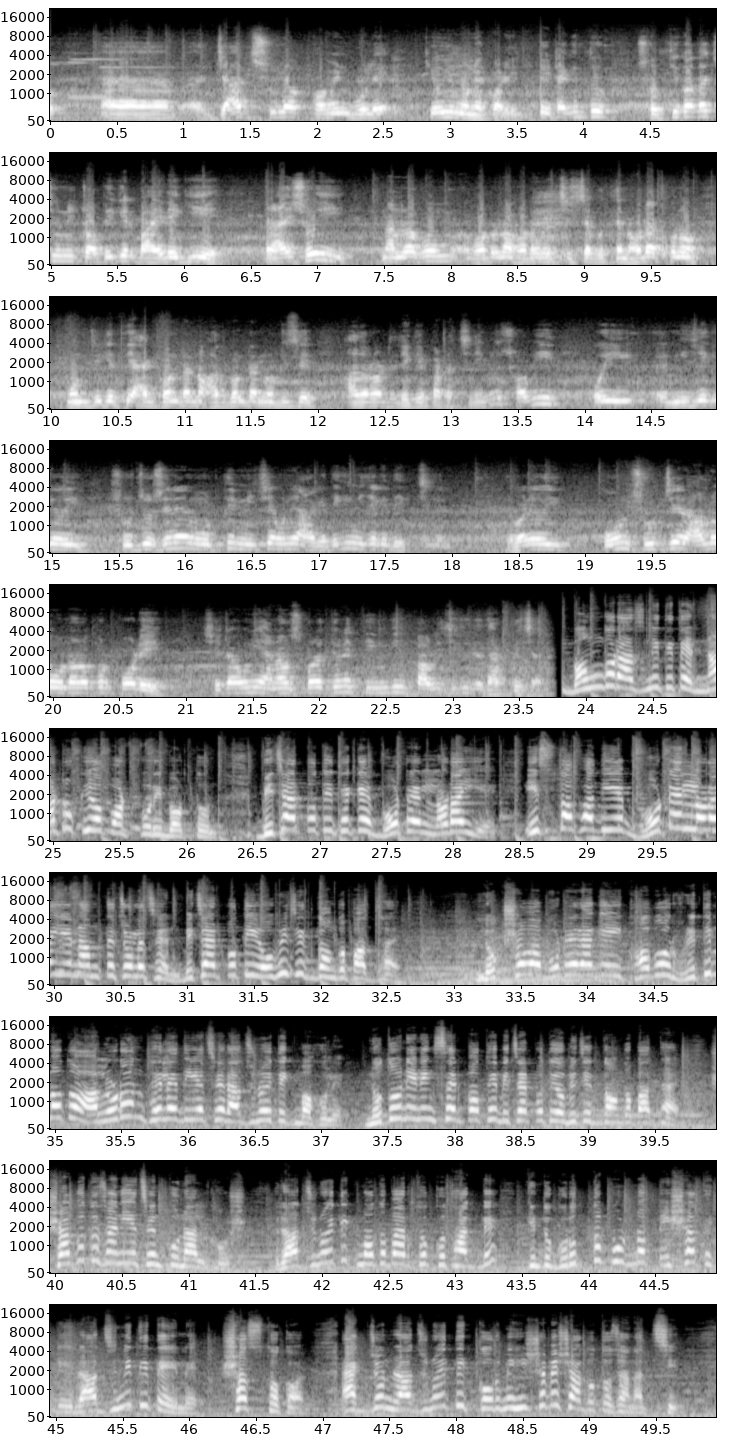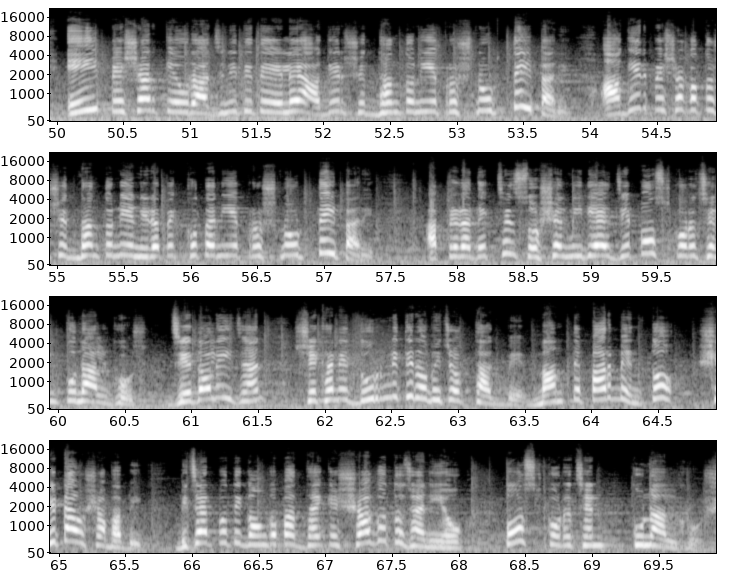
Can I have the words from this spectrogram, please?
জাজ সুলভ কমেন্ট বলে কেউই মনে করেনি। এটা কিন্তু সত্যি কথা যে উনি টপিকের বাইরে গিয়ে প্রায়শই নানা রকম ঘটনা ঘটানোর চেষ্টা করতেন। হঠাৎ কোনো মন্ত্রীকে তি- এক ঘণ্টা আধ ঘণ্টা নোটিশে আদালতে ডেকে পাঠাচ্ছেন এগুলো সবই ওই, নিজেকে ওই সূর্য সেনের মূর্তির নিচে উনি আগে থেকেই নিজেকে দেখছিলেন। এবারে ওই কোন সূর্যের আলো ওনার ওপর পড়ে, সেটা উনি অ্যানাউন্স করার জন্য তিন দিন পাবলিসিটিতে থাকতে চান। বঙ্গ রাজনীতিতে নাটকীয় পট পরিবর্তন। বিচারপতি থেকে ভোটের লড়াইয়ে ইস্তফা দিয়ে ভোটের লড়াইয়ে নামতে চলেছেন বিচারপতি অভিজিৎ গঙ্গোপাধ্যায়। লোকসভা ভোটের আগে এই খবর রীতিমতো আলোড়ন ফেলে দিয়েছে রাজনৈতিক মহলে। নতুন ইনিংসের পথে বিচারপতি অভিজিৎ গঙ্গোপাধ্যায়। স্বাগত জানিয়েছেন কুণাল ঘোষ। রাজনৈতিক মতপার্থক্য থাকবে, কিন্তু গুরুত্বপূর্ণ পেশা থেকে রাজনীতিতে এলে স্বাস্থ্যকর। একজন রাজনৈতিক কর্মী হিসেবে স্বাগত জানাচ্ছি। এই পেশার কেউ রাজনীতিতে এলে আগের সিদ্ধান্ত নিয়ে প্রশ্ন উঠতেই পারে। আগের পেশাগত সিদ্ধান্ত নিয়ে নিরপেক্ষতা নিয়ে প্রশ্ন উঠতেই পারে। আপনারা দেখছেন সোশ্যাল মিডিয়ায় যে পোস্ট করেছেন কুনাল ঘোষ। যে দলেই যান, সেখানে দুর্নীতির অভিযোগ থাকবে। মানতে পারবেন তো, সেটাও স্বাভাবিক। বিচারপতি গঙ্গোপাধ্যায়কে স্বাগত জানিয়েও পোস্ট করেছেন কুনাল ঘোষ।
